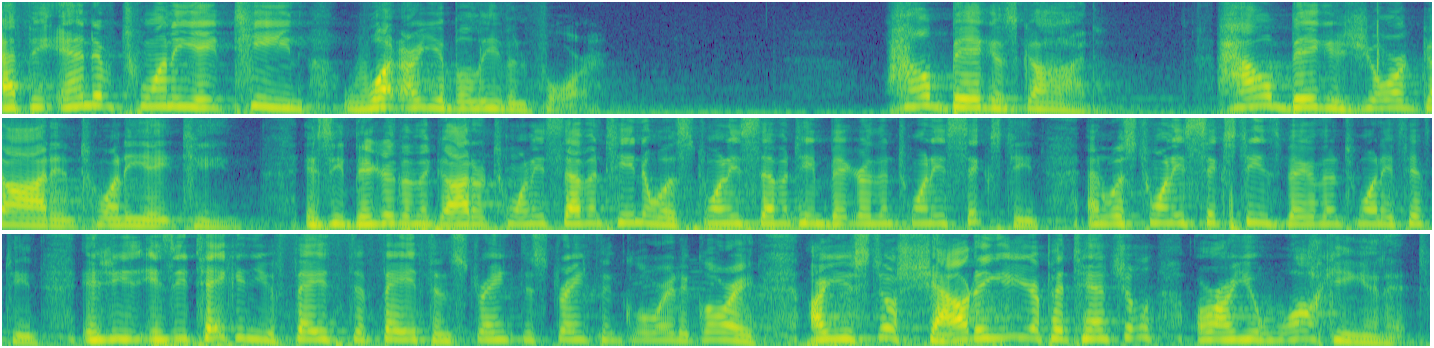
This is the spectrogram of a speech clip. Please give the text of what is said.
At the end of 2018, what are you believing for? How big is God? How big is your God in 2018? Is he bigger than the God of 2017? And was 2017 bigger than 2016? And was 2016 bigger than 2015? Is he, is he taking you faith to faith and strength to strength and glory to glory? Are you still shouting at your potential or are you walking in it?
